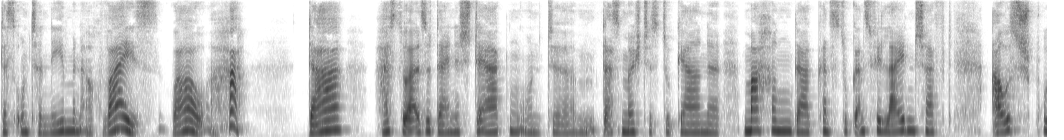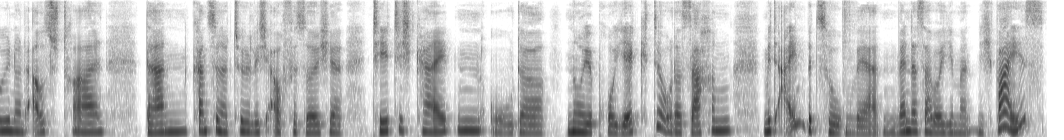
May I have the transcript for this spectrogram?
das Unternehmen auch weiß, wow, aha, da hast du also deine Stärken und ähm, das möchtest du gerne machen, da kannst du ganz viel Leidenschaft aussprühen und ausstrahlen, dann kannst du natürlich auch für solche Tätigkeiten oder neue Projekte oder Sachen mit einbezogen werden. Wenn das aber jemand nicht weiß,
